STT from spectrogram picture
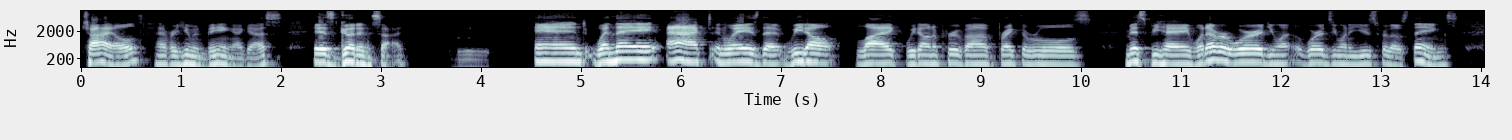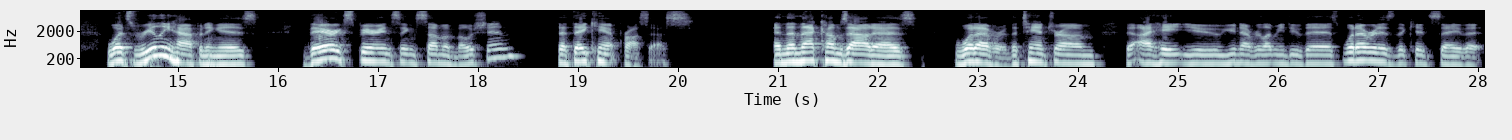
child, every human being, I guess, is good inside. Mm. And when they act in ways that we don't like, we don't approve of, break the rules, misbehave, whatever word you want words you want to use for those things, what's really happening is they're experiencing some emotion that they can't process. And then that comes out as whatever the tantrum that I hate you, you never let me do this, whatever it is the kids say that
